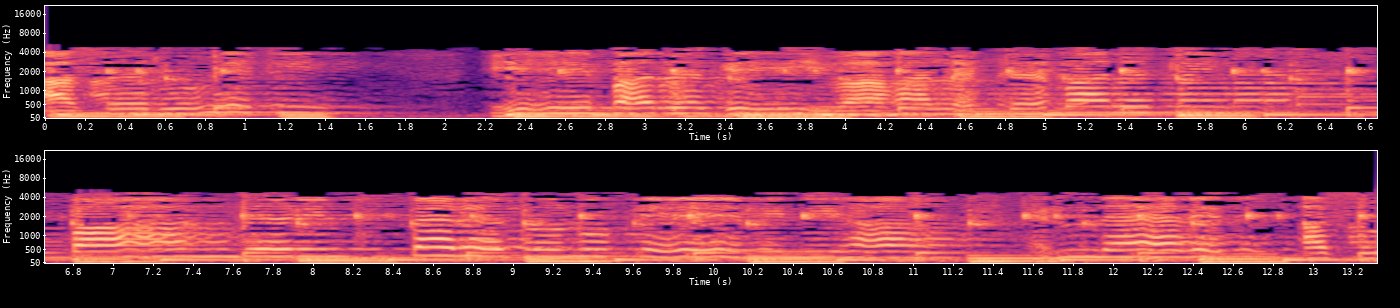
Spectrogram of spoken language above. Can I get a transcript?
අසරුවේකි. ඒ බරගේ වහලට බරකි. පාන්දරින් පෙරදුණු ඒ මිනිහා ඇඳවෙත් අසු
